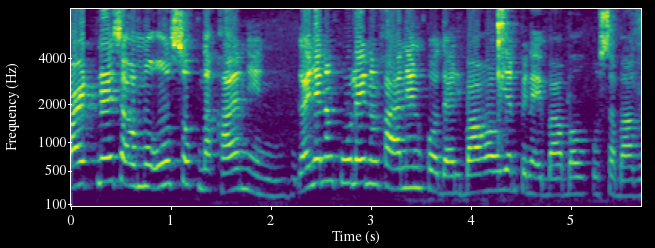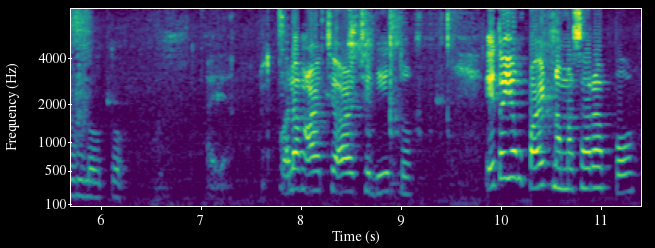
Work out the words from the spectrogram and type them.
Partner sa umuusok na kanin. Ganyan ang kulay ng kanin ko dahil bahaw yan pinaibabaw ko sa bagong loto. Ayan. Walang arty-arty dito. Ito yung part na masarap po.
